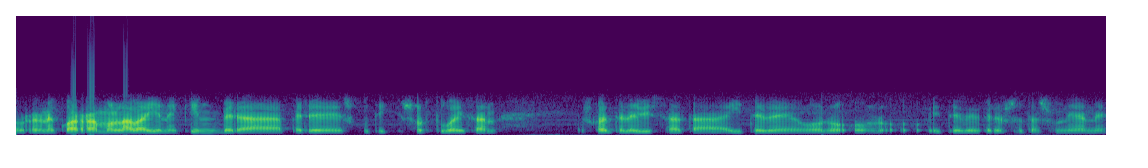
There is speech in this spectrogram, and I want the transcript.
aurreneko arramola baienekin, bera bere eskutik sortu bai izan Euskal Telebista eta ITB, or, or, ITB bere osotasunean, e,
